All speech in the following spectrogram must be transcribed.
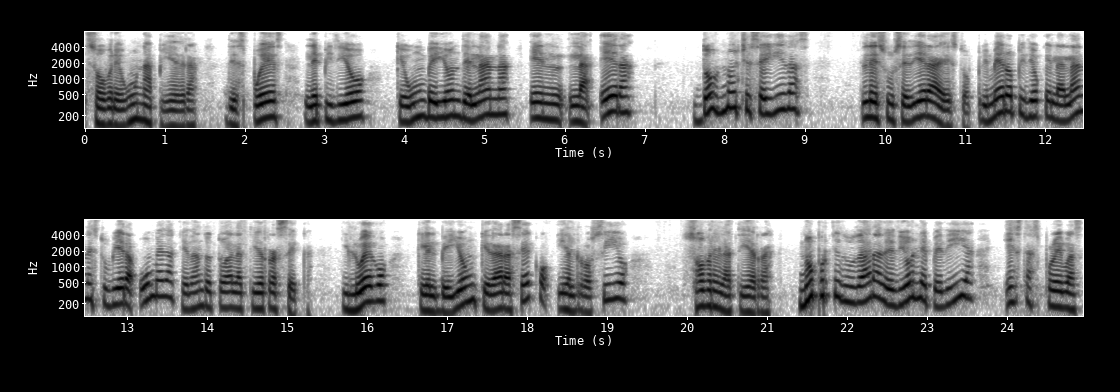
sobre una piedra. Después le pidió que un vellón de lana en la era dos noches seguidas le sucediera esto. Primero pidió que la lana estuviera húmeda, quedando toda la tierra seca, y luego que el vellón quedara seco y el rocío sobre la tierra. No porque dudara de Dios le pedía estas pruebas,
